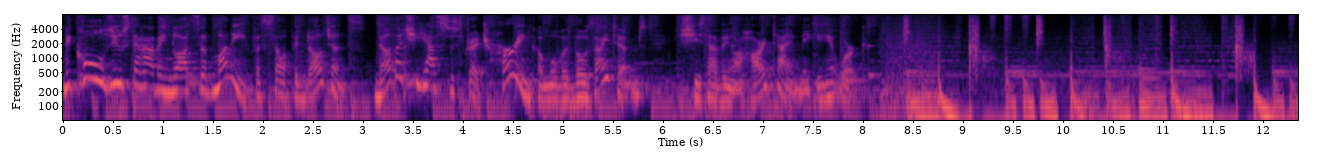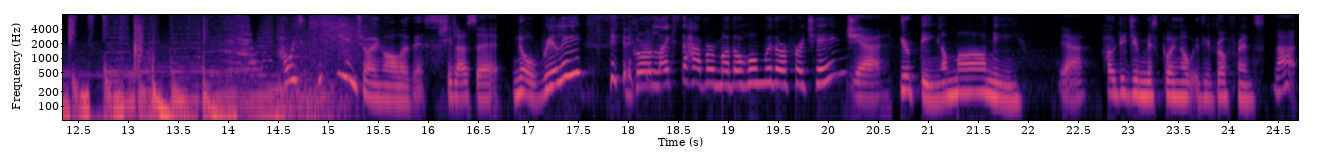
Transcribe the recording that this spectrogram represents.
Nicole's used to having lots of money for self indulgence. Now that she has to stretch her income over those items, she's having a hard time making it work. How is Kiki enjoying all of this? She loves it. No, really? The girl likes to have her mother home with her for a change? Yeah. You're being a mommy. Yeah. How did you miss going out with your girlfriends? Not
